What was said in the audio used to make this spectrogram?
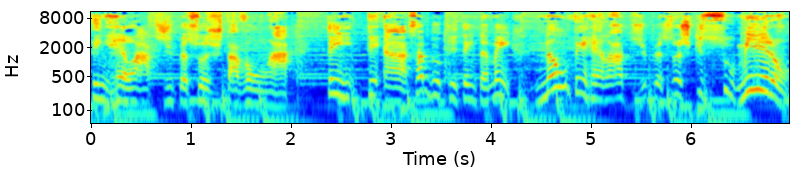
tem relatos de pessoas que estavam lá tem, tem ah, sabe o que tem também? Não tem relatos de pessoas que sumiram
